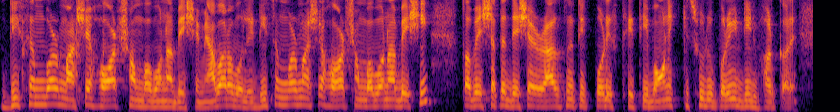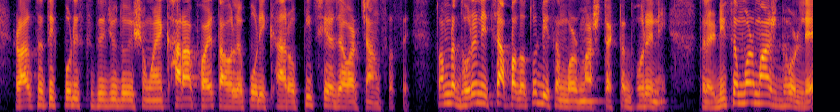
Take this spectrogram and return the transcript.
ডিসেম্বর মাসে হওয়ার সম্ভাবনা বেশি। আমি আবারও বলি, ডিসেম্বর মাসে হওয়ার সম্ভাবনা বেশি, তবে এর সাথে দেশের রাজনৈতিক পরিস্থিতি বা অনেক কিছুর উপরেই নির্ভর করে। রাজনৈতিক পরিস্থিতি যদি ওই সময় খারাপ হয়, তাহলে পরীক্ষা আরও পিছিয়ে যাওয়ার চান্স আছে। তো আমরা ধরে নিচ্ছি আপাতত ডিসেম্বর মাসটা একটা ধরে নিই। তাহলে ডিসেম্বর মাস ধরলে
